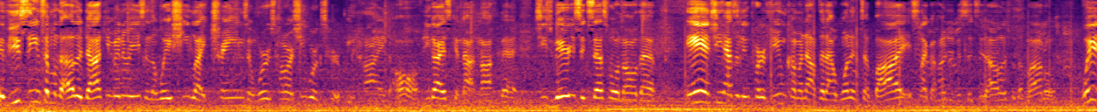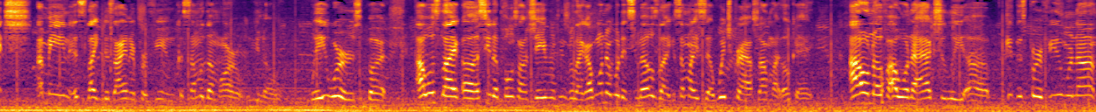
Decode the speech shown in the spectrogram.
if you've seen some of the other documentaries and the way she like trains and works hard she works her behind off you guys cannot knock that she's very successful and all that and she has a new perfume coming out that i wanted to buy it's like 160 dollars for the bottle which i mean it's like designer perfume because some of them are you know way worse. But I was like, uh, see the post on Shade Room. People like, I wonder what it smells like. Somebody said witchcraft. So I'm like, okay. I don't know if I want to actually uh, get this perfume or not.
